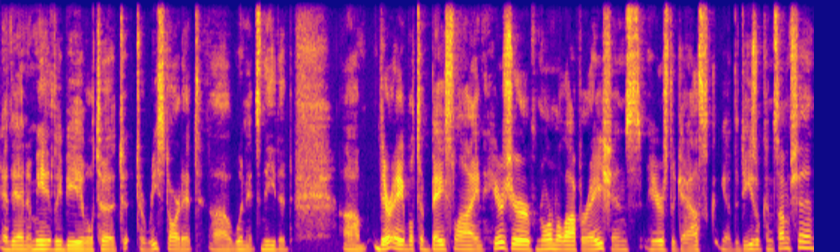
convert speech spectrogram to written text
and then immediately be able to, to, to restart it uh, when it's needed. Um, they're able to baseline here's your normal operations, here's the gas, you know, the diesel consumption,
